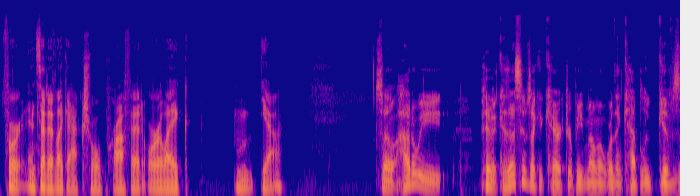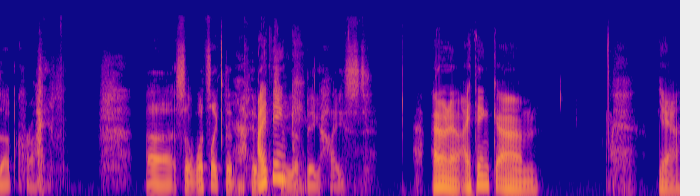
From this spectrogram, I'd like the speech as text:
for instead of like actual profit or like mm, yeah So how do we pivot? Because that seems like a character beat moment where then Keplu gives up crime. Uh, so what's like the pivot I to think- the big heist? i don't know i think um yeah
